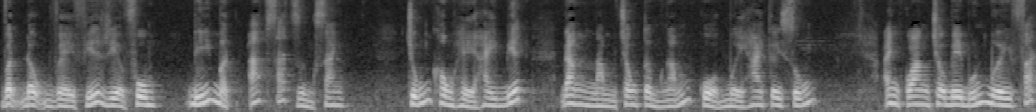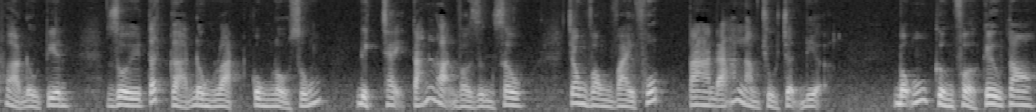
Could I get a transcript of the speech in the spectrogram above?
vận động về phía rìa phum bí mật áp sát rừng xanh. Chúng không hề hay biết đang nằm trong tầm ngắm của 12 cây súng. Anh Quang cho B-40 phát hỏa đầu tiên, rồi tất cả đồng loạt cùng nổ súng, địch chạy tán loạn vào rừng sâu. Trong vòng vài phút ta đã làm chủ trận địa. Bỗng cường phở kêu to,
